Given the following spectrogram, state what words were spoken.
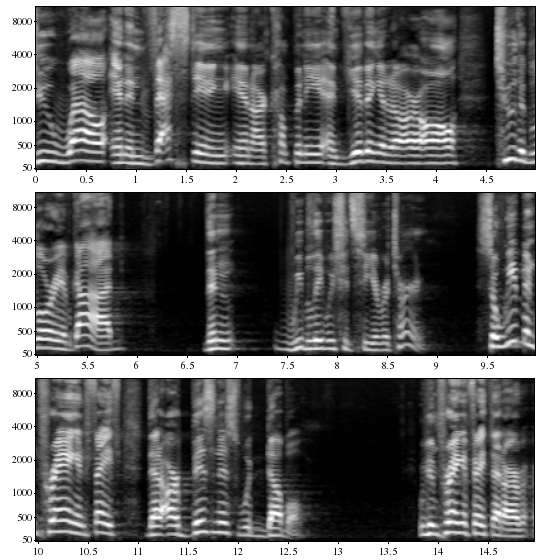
do well in investing in our company and giving it our all to the glory of God, then we believe we should see a return. So we've been praying in faith that our business would double. We've been praying in faith that our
